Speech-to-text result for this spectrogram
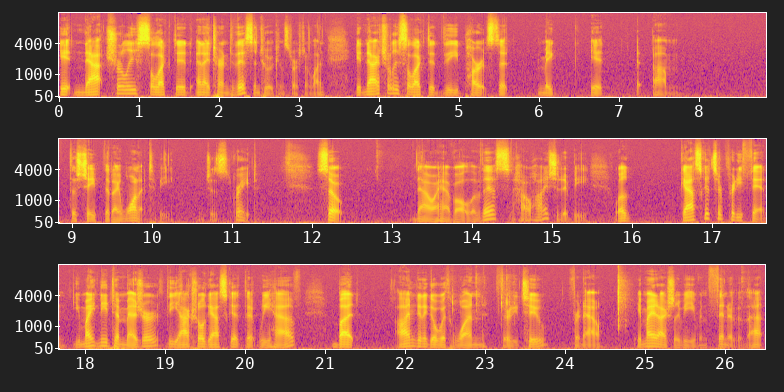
it naturally selected, and I turned this into a construction line, it naturally selected the parts that make it um, the shape that I want it to be, which is great. So, now I have all of this. How high should it be? Well, gaskets are pretty thin. You might need to measure the actual gasket that we have, but I'm going to go with 132 for now. It might actually be even thinner than that,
